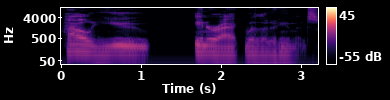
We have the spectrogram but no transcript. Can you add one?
how you interact with other humans.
